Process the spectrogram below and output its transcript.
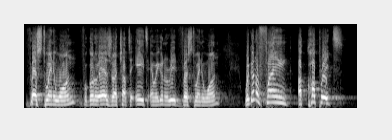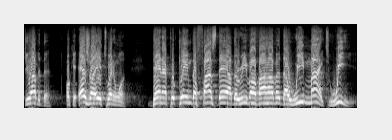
verse 21. If we go to Ezra chapter 8, and we're going to read verse 21, we're going to find a corporate. Do you have it there? Okay, Ezra 8 21. Then I proclaimed the fast day at the river of Ahava that we might, we,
